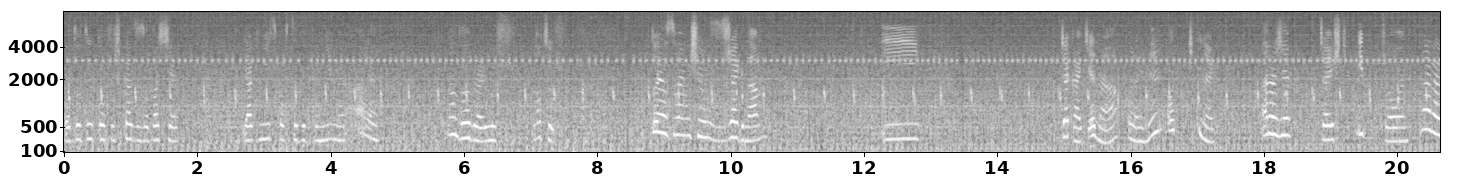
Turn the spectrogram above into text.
bo to tylko przeszkadza. Zobaczcie, jak nisko wtedy płyniemy, ale no dobra, już. No cóż, to ja z wami się już żegnam. I czekajcie na kolejny odcinek. Na razie, cześć i czołem. Na razie.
